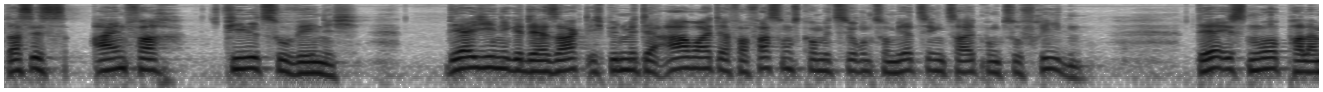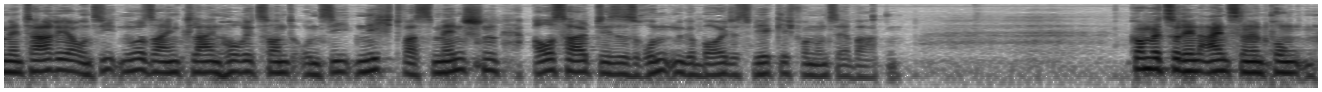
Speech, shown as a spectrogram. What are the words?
Das ist einfach viel zu wenig derjenige, der sagt, ich bin mit der Arbeit der Verfassungskommission zum jetzigen Zeitpunkt zufrieden, der ist nur Parlamentarier und sieht nur seinen kleinen Horizont und sieht nicht, was Menschen außerhalb dieses runden Gebäudes wirklich von uns erwarten. Kommen wir zu den einzelnen Punkten.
